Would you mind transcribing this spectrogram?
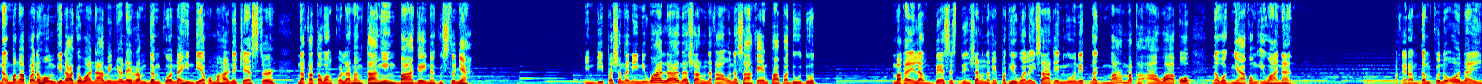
Nang mga panahong ginagawa namin yon ay ramdam ko na hindi ako mahal ni Chester na katawan ko lang ang tanging bagay na gusto niya. Hindi pa siya naniniwala na siyang nakauna sa akin papadudot. Makailang beses din siyang nakipaghiwalay sa akin ngunit nagmamakaawa ako na wag niya akong iwanan. Pakiramdam ko noon ay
